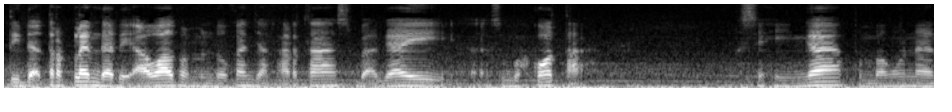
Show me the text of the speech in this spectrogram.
tidak terplan dari awal pembentukan Jakarta sebagai uh, sebuah kota sehingga pembangunan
